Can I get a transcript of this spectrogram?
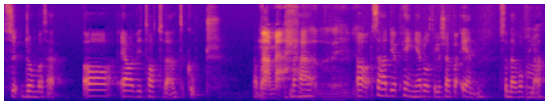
så de bara så här, ja, ja vi tar tyvärr inte kort. Jag bara, Nej men "Nähä." herregud. Ja, så hade jag pengar då till att köpa en sån där våffla. Mm.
